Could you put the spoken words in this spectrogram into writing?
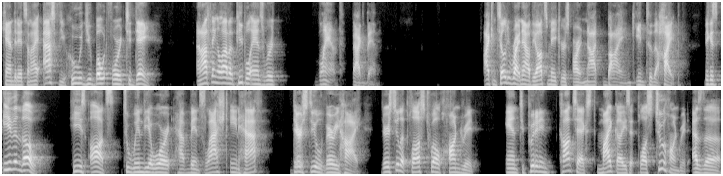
candidates and I asked you, who would you vote for today? And I think a lot of people answered Bland back then. I can tell you right now, the odds makers are not buying into the hype because even though his odds to win the award have been slashed in half, they're still very high. They're still at plus 1200. And to put it in context, Micah is at plus 200 as the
